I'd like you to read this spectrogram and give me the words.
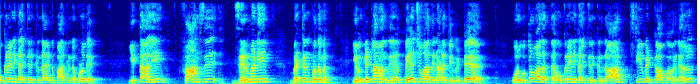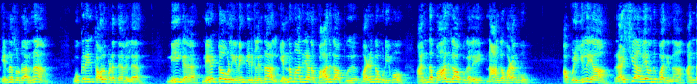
உக்ரைனுக்கு அளித்திருக்கின்றார் என்று பார்க்கின்ற பொழுது இத்தாலி பிரான்ஸ் ஜெர்மனி பிரிட்டன் பிரதமர் இவங்கிட்டலாம் வந்து பேச்சுவார்த்தை நடத்தி விட்டு ஒரு உத்தரவாதத்தை உக்ரைனுக்கு அளித்திருக்கின்றார். ஸ்டீவ் வெட்காப் அவர்கள் என்ன சொல்றாருன்னா உக்ரைன் கவலைப்பட தேவையில்லை. நீங்க நேட்டோவில் இணைந்தீர்கள் என்றால் என்ன மாதிரியான பாதுகாப்பு வழங்க முடியுமோ அந்த பாதுகாப்புகளை நாங்க வழங்குவோம். அப்படி இல்லையா? ரஷ்யாவே வந்து பாத்தீங்கன்னா அந்த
